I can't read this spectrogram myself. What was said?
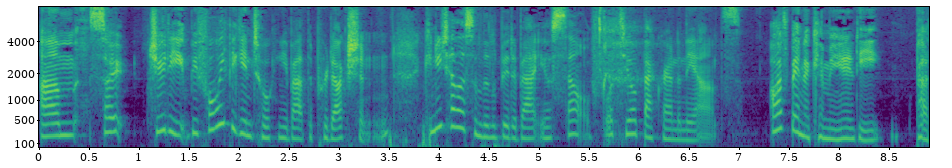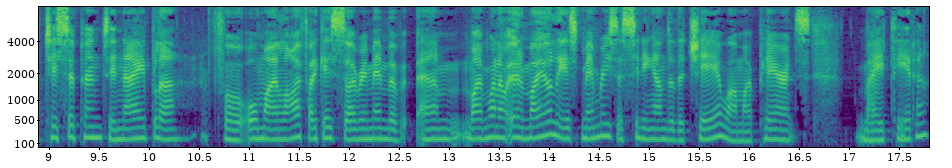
Um, so Judy, before we begin talking about the production, can you tell us a little bit about yourself? What's your background in the arts? I've been a community participant, enabler for all my life. I guess I remember um, my one of my earliest memories are sitting under the chair while my parents made theatre,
